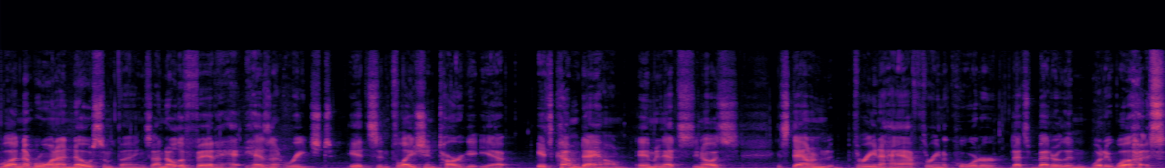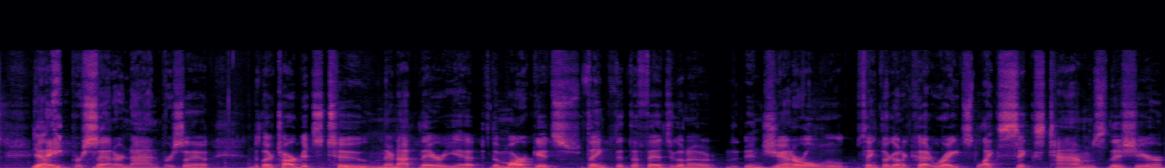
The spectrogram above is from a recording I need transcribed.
well, number one, I know some things. I know the Fed ha- hasn't reached its inflation target yet. It's come down. I mean, that's, you know, it's it's down three and a half, three and a quarter. That's better than what it was Yeah. at eight percent or nine percent. But their target's two, and they're not there yet. The markets think that the Fed's going to, in general, think they're going to cut rates like six times this year,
